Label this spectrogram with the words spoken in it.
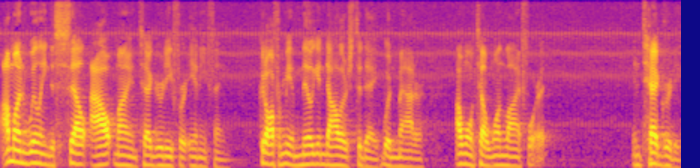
I'm unwilling to sell out my integrity for anything. Could offer me a million dollars today, wouldn't matter. I won't tell one lie for it. Integrity.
